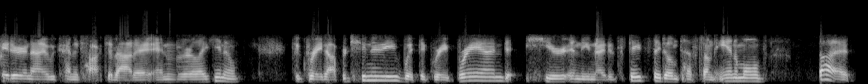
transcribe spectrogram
Peter and I, we kind of talked about it, and we were like, you know, it's a great opportunity with a great brand here in the United States. They don't test on animals, but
